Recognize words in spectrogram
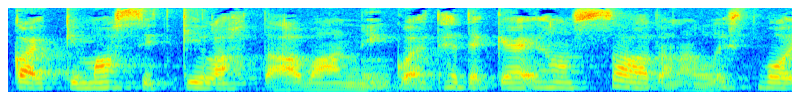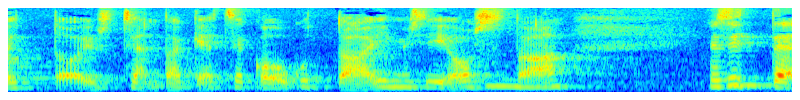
kaikki massit kilahtaa, vaan niin kuin, että he tekevät ihan saatanallista voittoa just sen takia, että se koukuttaa ihmisiä ostaan. Mm. Ja sitten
